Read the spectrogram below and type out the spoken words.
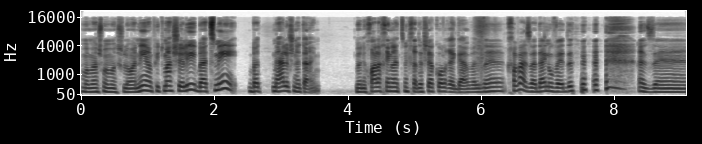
ממש ממש לא. אני, הפטמה שלי בעצמי, מעל לשנתיים. ואני יכולה להכין לעצמי חדשה כל רגע, אבל זה חבל, זה עדיין עובד. אז אה,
